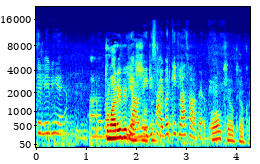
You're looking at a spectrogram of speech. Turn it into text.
के लिए भी है। but- तुम्हारी भी या classes मेरी होती हैं? साइबर की क्लास वहाँ पे होती है। ओके ओके ओके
